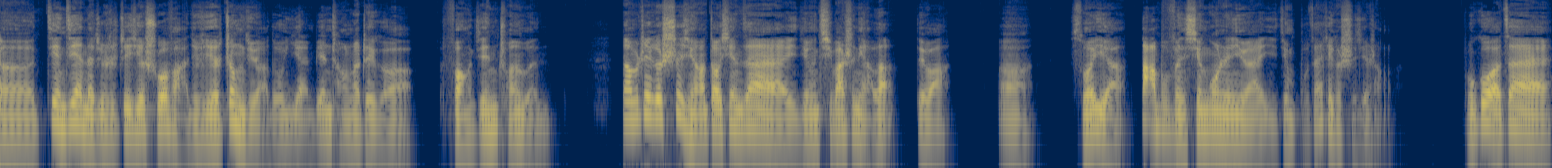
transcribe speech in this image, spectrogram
呃，渐渐的，就是这些说法，这些证据啊，都演变成了这个坊间传闻。那么这个事情啊，到现在已经七八十年了，对吧？啊，所以啊，大部分相关人员已经不在这个世界上了。不过在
